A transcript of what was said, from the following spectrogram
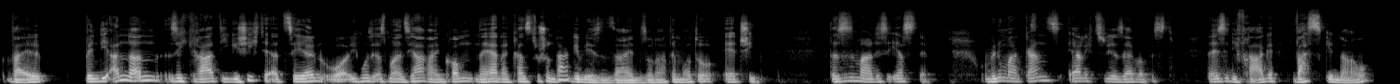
Weil wenn die anderen sich gerade die Geschichte erzählen, oh, ich muss erst mal ins Jahr reinkommen, naja, dann kannst du schon da gewesen sein. So nach dem Motto, edgy. Das ist mal das Erste. Und wenn du mal ganz ehrlich zu dir selber bist, dann ist ja die Frage, was genau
